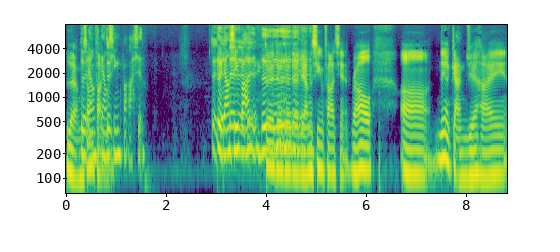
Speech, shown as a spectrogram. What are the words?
良心发现，良良心发现，对对良心发现，对对对对对。对对，良心发现。然后呃，那个感觉还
